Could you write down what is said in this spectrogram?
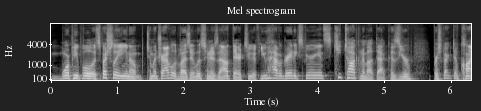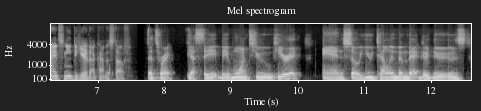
more people, especially, you know, to my travel advisor listeners out there too, if you have a great experience, keep talking about that because your prospective clients need to hear that kind of stuff. That's right. Yes, they, they want to hear it. And so you telling them that good news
